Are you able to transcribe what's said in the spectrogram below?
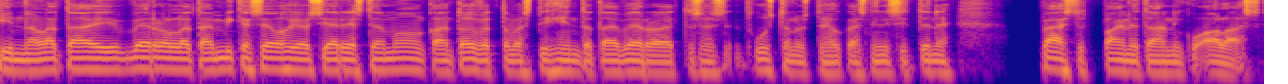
hinnalla tai verolla tai mikä se ohjausjärjestelmä onkaan, toivottavasti hinta tai vero, että se on kustannustehokas, niin sitten ne päästöt painetaan niin kuin alas.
